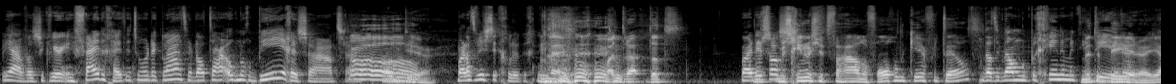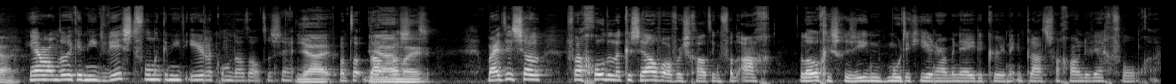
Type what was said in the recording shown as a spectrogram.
ja, was ik weer in veiligheid. En toen hoorde ik later dat daar ook nog beren zaten. Oh, dear. Maar dat wist ik gelukkig niet. Nee, maar dat, Maar dit was misschien als je het verhaal een volgende keer vertelt. dat ik dan moet beginnen met die Met de beren. beren, ja. Ja, maar omdat ik het niet wist, vond ik het niet eerlijk om dat al te zeggen. Ja, Want da- dan ja was maar het... Maar het is zo van goddelijke zelfoverschatting. Van ach, logisch gezien moet ik hier naar beneden kunnen... in plaats van gewoon de weg volgen.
